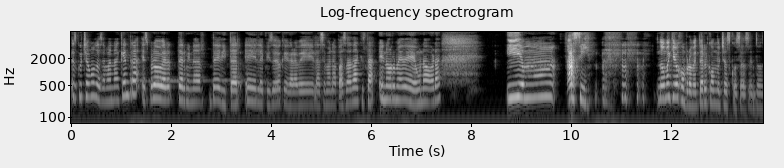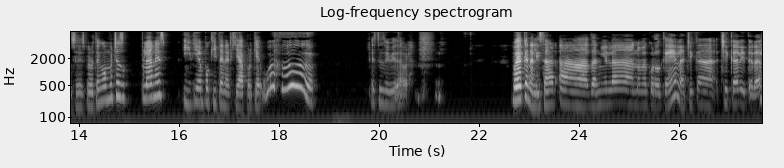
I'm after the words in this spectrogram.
escuchamos la semana que entra. Espero haber terminar de editar el episodio que grabé la semana pasada, que está enorme de una hora. Y mm, así. no me quiero comprometer con muchas cosas, entonces, pero tengo muchos planes y bien poquita energía porque ¡woohoo! Esta es mi vida ahora. Voy a canalizar a Daniela, no me acuerdo qué, la chica, chica literal,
